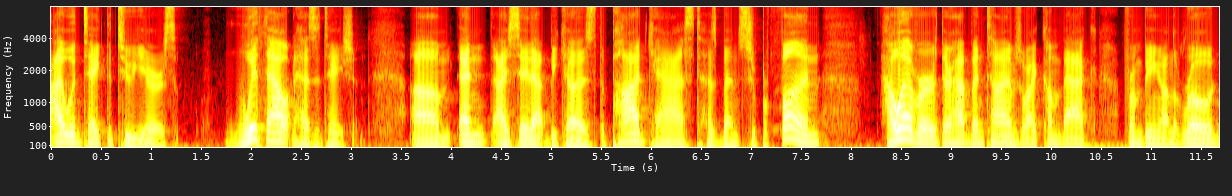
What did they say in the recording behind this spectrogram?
I would take the 2 years without hesitation. Um, and I say that because the podcast has been super fun. However, there have been times where I come back from being on the road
